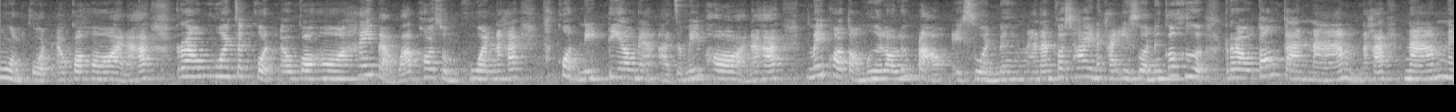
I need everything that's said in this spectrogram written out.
หมุนกดแอลกอฮอล์นะคะ เราควรจะกดแอลกอฮอล์ให้แบบว่าพอสมควรนะคะ ถ้ากดนิดเดียวเนี่ยอาจจะไม่พอนะคะ ไม่พอต่อมือเราหรือเปล่าไอ้ส่วนหนึ่งอันนั้นก็ใช่นะคะ อีกส่วนหนึ่งก็คือเราต้องการน้ำนะคะ น้ำใน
